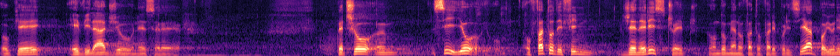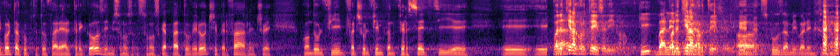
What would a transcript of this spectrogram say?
ok, e Villaggio un essere... Perciò um, sì, io ho fatto dei film generisti, cioè quando mi hanno fatto fare polizia, poi ogni volta che ho potuto fare altre cose mi sono, sono scappato veloce per farle, cioè quando il film, faccio il film con Fersetti e, e, e Valentina ah? Cortese dicono. Chi? Valentina, Valentina Cortese. Oh, scusami Valentino.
